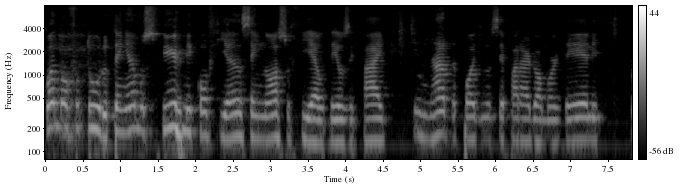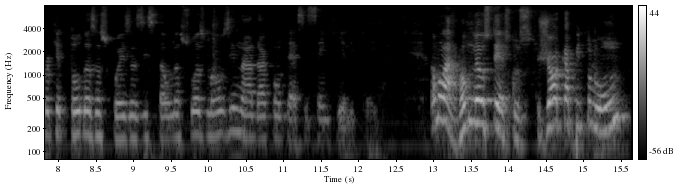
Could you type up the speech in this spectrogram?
Quanto ao futuro, tenhamos firme confiança em nosso fiel Deus e Pai, que nada pode nos separar do amor dele, porque todas as coisas estão nas suas mãos e nada acontece sem que ele queira. Vamos lá, vamos ler os textos. Jó capítulo 1,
